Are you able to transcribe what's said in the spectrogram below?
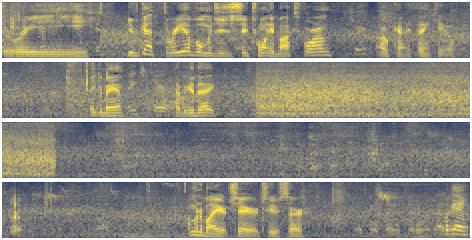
three. You've got three of them. Would you just do 20 bucks for them? Sure. Okay, thank you. Thank you, ma'am. Thanks, sir. Have a good day. I'm gonna buy your chair too, sir. Okay.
